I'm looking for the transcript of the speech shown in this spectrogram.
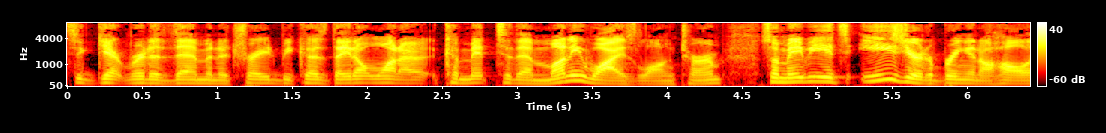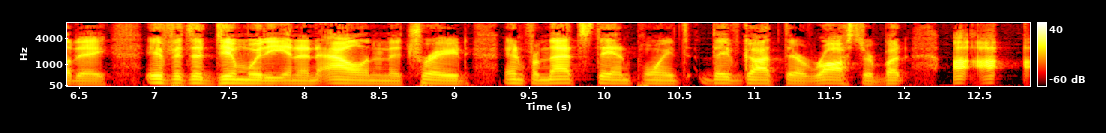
to get rid of them in a trade because they don't want to commit to them money wise long term. So maybe it's easier to bring in a Holiday if it's a Dinwiddie and an Allen in a trade. And from that standpoint, they've got their roster. But I, I,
